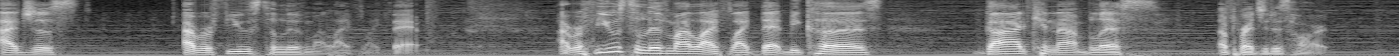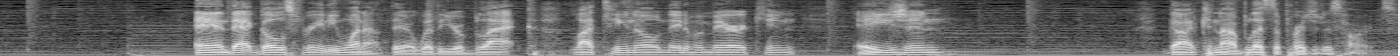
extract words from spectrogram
I just, I refuse to live my life like that. I refuse to live my life like that because God cannot bless a prejudiced heart. And that goes for anyone out there, whether you're black, Latino, Native American, Asian. God cannot bless a prejudiced heart.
